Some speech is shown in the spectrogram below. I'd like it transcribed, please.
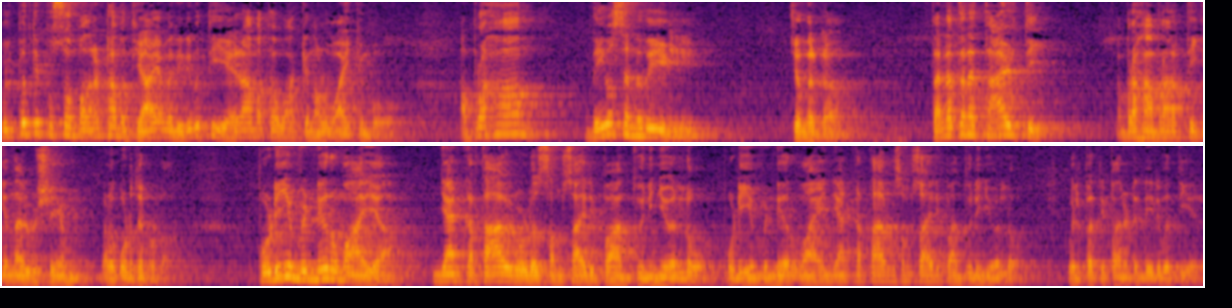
ഉൽപ്പത്തി പുസ്തകം പതിനെട്ടാം അധ്യായം അത് ഇരുപത്തി ഏഴാമത്തെ വാക്യം നമ്മൾ വായിക്കുമ്പോൾ അബ്രഹാം ദൈവസന്നിധിയിൽ ചെന്നിട്ട് തന്നെ തന്നെ താഴ്ത്തി അബ്രഹാം പ്രാർത്ഥിക്കുന്ന ഒരു വിഷയം ഇവിടെ കൊടുത്തിട്ടുണ്ട്. പൊടിയും വെണ്ണീറുമായ ഞാൻ കർത്താവിനോട് സംസാരിപ്പാൻ തുനിഞ്ഞുവല്ലോ? പൊടിയും വെണ്ണീറുമായി ഞാൻ കർത്താവിനോട് സംസാരിപ്പാൻ തുനിഞ്ഞുവല്ലോ? ഉൽപ്പത്തി പതിനെട്ടിന്റെ ഇരുപത്തിയേഴ്.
